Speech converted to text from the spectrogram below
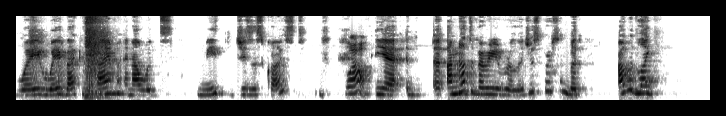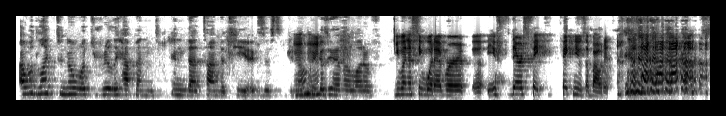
way, way back in time and I would meet Jesus Christ. Wow. Yeah, uh, I'm not a very religious person, but I would like I would like to know what really happened in that time that he existed, you know, Mhm. because you have a lot of You want to see whatever, uh, if there's fake fake news about it.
